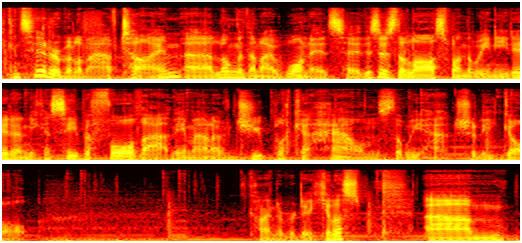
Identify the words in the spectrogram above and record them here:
a considerable amount of time, uh, longer than I wanted, so this is the last one that we needed, and you can see before that the amount of duplicate Hounds that we actually got. Kind of ridiculous. Um,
